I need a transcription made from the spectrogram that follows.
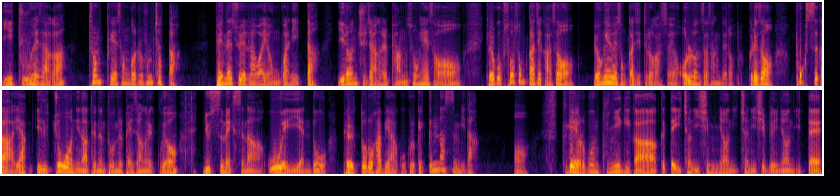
이 두 회사가 트럼프의 선거를 훔쳤다. 베네수엘라와 연관이 있다. 이런 주장을 방송해서 결국 소송까지 가서 명예훼손까지 들어갔어요. 언론사 상대로. 그래서 폭스가 약 1조 원이나 되는 돈을 배상을 했고요. 뉴스맥스나 OAN도 별도로 합의하고 그렇게 끝났습니다. 어. 그게 여러분 분위기가 그때 2020년, 2021년 이때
